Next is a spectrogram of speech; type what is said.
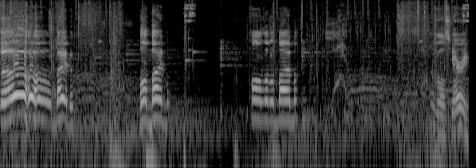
Oh, baby. Oh, baby. Oh, little baby. That was a little scary.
